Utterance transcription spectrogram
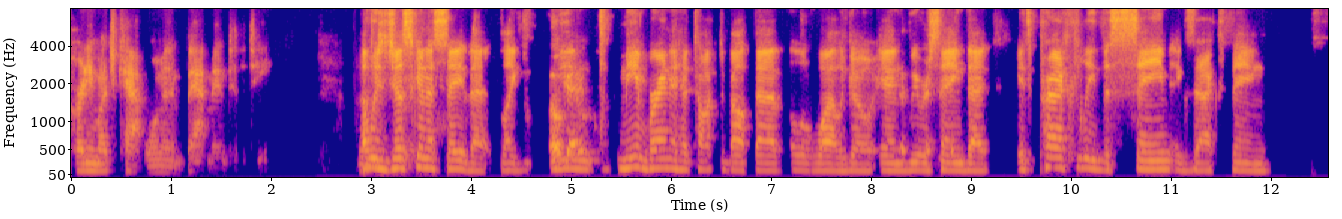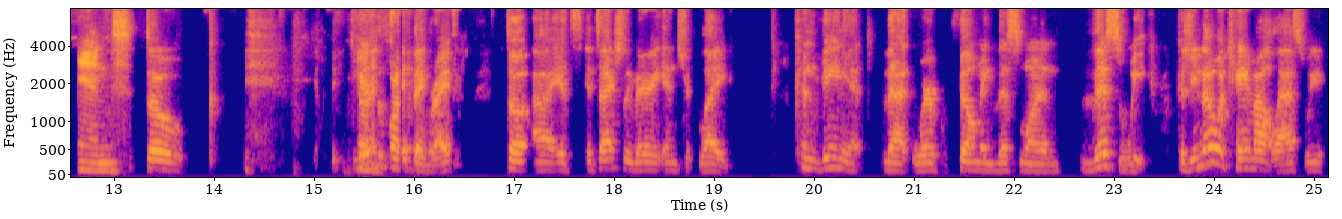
pretty much Catwoman and Batman to the T. I was just gonna say that, like, okay. me, and, me and Brandon had talked about that a little while ago, and we were saying that it's practically the same exact thing. And so, here's the funny thing, right? So uh, it's it's actually very int- like convenient that we're filming this one this week. Because you know what came out last week?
